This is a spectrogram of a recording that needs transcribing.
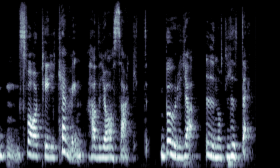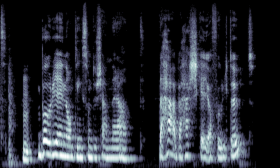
mm, svar till Kevin hade jag sagt börja i något litet. Mm. Börja i någonting som du känner att det här behärskar jag fullt ut.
